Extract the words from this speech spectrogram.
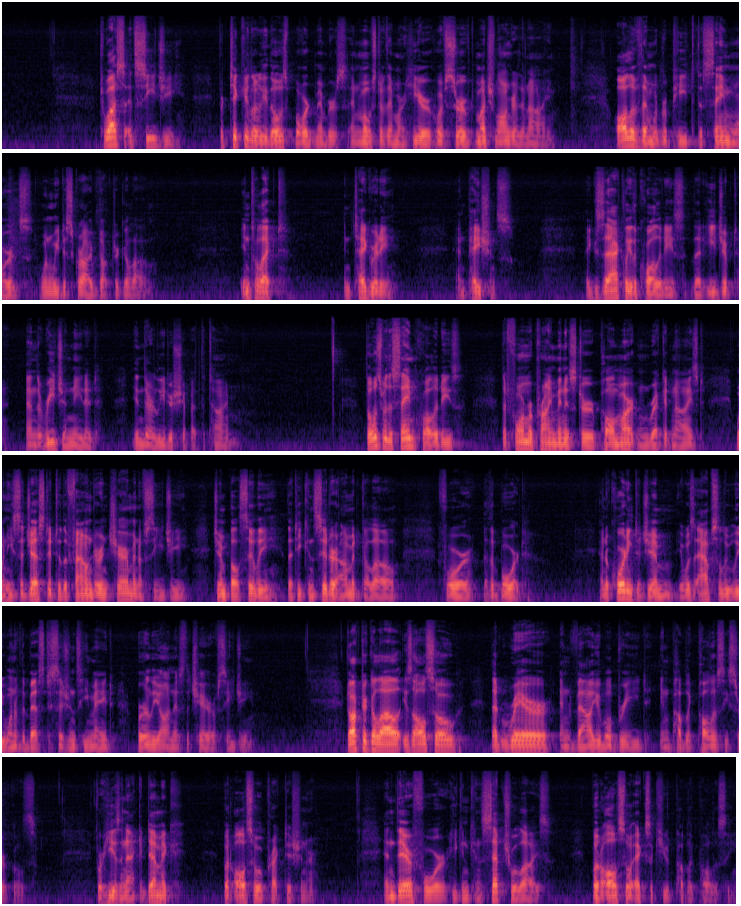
To us at CIGI, particularly those board members, and most of them are here, who have served much longer than I, all of them would repeat the same words when we describe Dr. Galal. Intellect, integrity, and patience. Exactly the qualities that Egypt and the region needed in their leadership at the time. Those were the same qualities that former Prime Minister Paul Martin recognized when he suggested to the founder and chairman of CIGI, Jim Balsillie, that he consider Ahmed Galal for the board. And according to Jim, it was absolutely one of the best decisions he made early on as the chair of CIGI. Dr. Galal is also that rare and valuable breed in public policy circles, for he is an academic, but also a practitioner and therefore he can conceptualize but also execute public policy.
